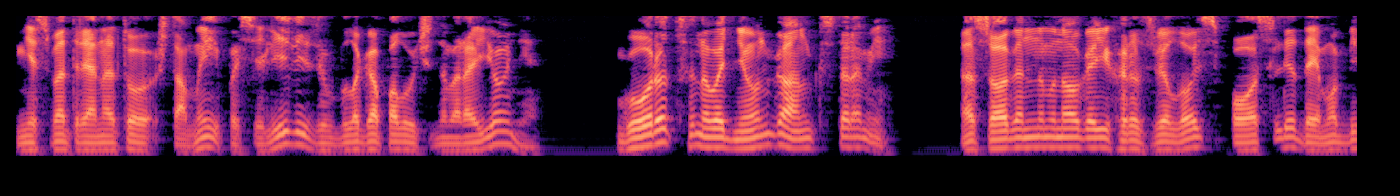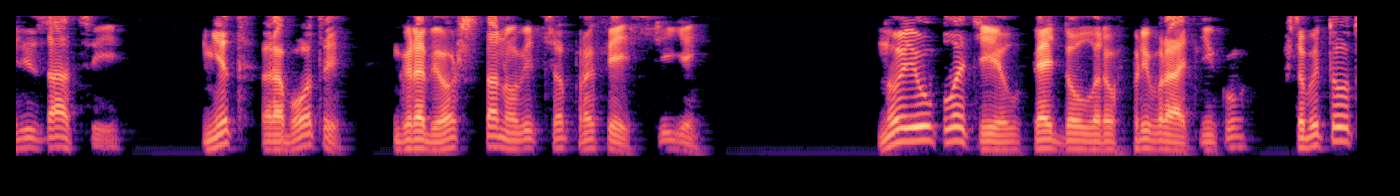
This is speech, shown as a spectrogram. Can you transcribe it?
Несмотря на то, что мы поселились в благополучном районе, Город наводнен гангстерами. Особенно много их развелось после демобилизации. Нет работы, грабеж становится профессией. Ну и уплатил пять долларов привратнику, чтобы тот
